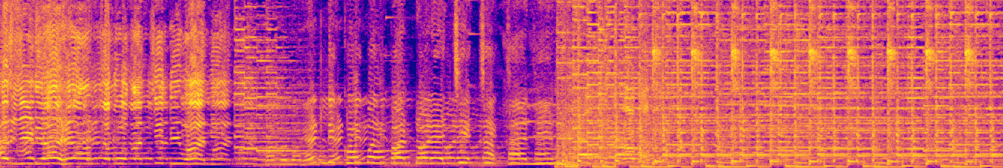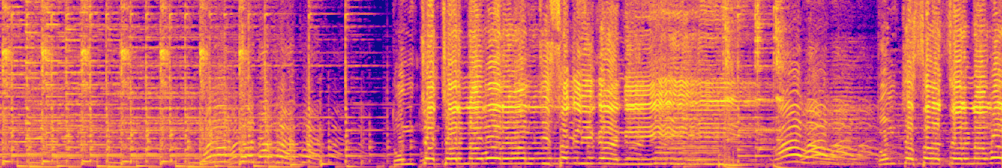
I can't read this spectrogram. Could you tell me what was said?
तर येडी आहे आमच्या दोघांची दिवाणी. म्हणून घडली कोमल पाटोळ्याची खाली क्या बात आहे. म्हणून परत आपण तुमच्या चरणावर आमची सगळी गाणी. वा वा वा. तुमच्या सा चरणावर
